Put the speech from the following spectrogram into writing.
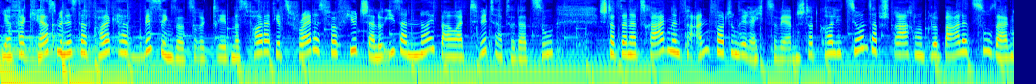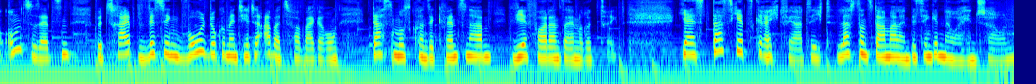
Ja, Verkehrsminister Volker Wissing soll zurücktreten. Das fordert jetzt Fridays for Future. Luisa Neubauer twitterte dazu, statt seiner tragenden Verantwortung gerecht zu werden, statt Koalitionsabsprachen und globale Zusagen umzusetzen, betreibt Wissing wohl dokumentierte Arbeitsverweigerung. Das muss Konsequenzen haben. Wir fordern seinen Rücktritt. Ja, ist das jetzt gerechtfertigt? Lasst uns da mal ein bisschen genauer hinschauen.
